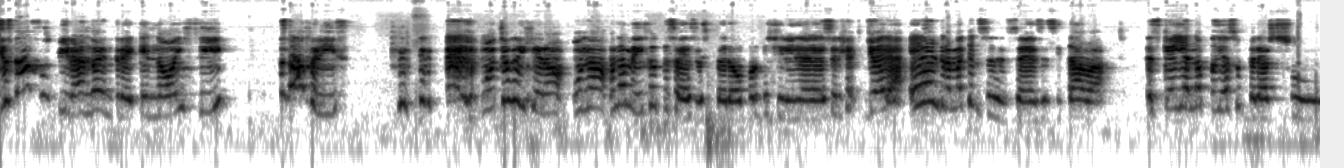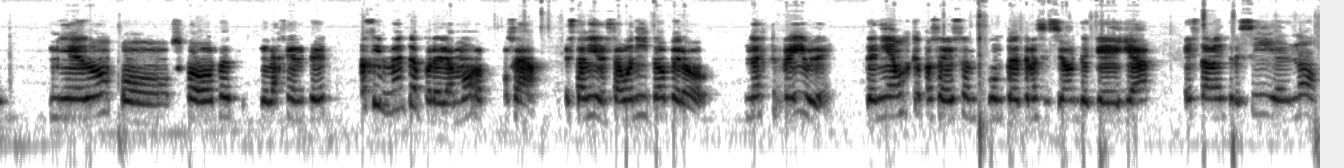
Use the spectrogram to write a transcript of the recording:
Yo estaba suspirando entre que no y sí. Estaba feliz. Muchos me dijeron, una, una me dijo que se desesperó porque Shirin era de Sergio. Yo era, era el drama que se, se necesitaba. Es que ella no podía superar su miedo o su favor de, de la gente fácilmente por el amor. O sea, está bien, está bonito, pero no es creíble teníamos que pasar ese punto de transición de que ella estaba entre sí y él no,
